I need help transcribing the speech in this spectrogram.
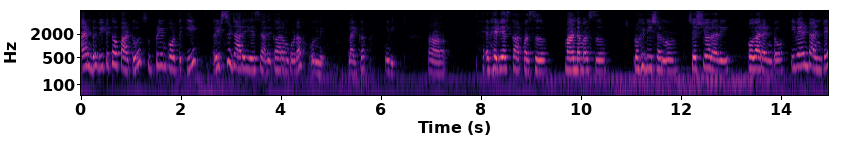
and వీటితో పాటు సుప్రీంకోర్టుకి రిట్స్ జారీ చేసే అధికారం కూడా ఉంది. లైక్ ఇవి. Habeas corpus mandamus prohibition certiorari quo warranto ఇవేంటంటే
